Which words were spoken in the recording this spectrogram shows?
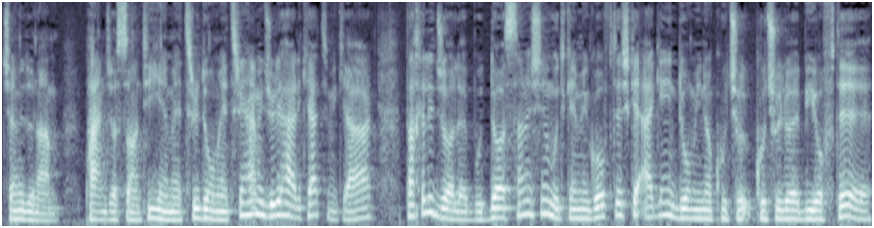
چه می‌دونم 50 سانتی یه متری دو متری همینجوری حرکت می‌کرد و خیلی جالب بود. داستانش این بود که میگفتش که اگه این دومینو کوچولو بیفته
